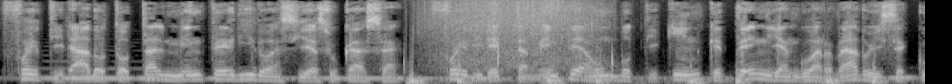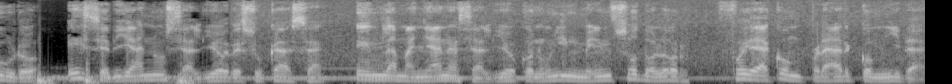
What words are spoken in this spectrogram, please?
fue tirado totalmente herido hacia su casa, fue directamente a un botiquín que tenían guardado y seguro, ese día no salió de su casa, en la mañana salió con un inmenso dolor, fue a comprar comida,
